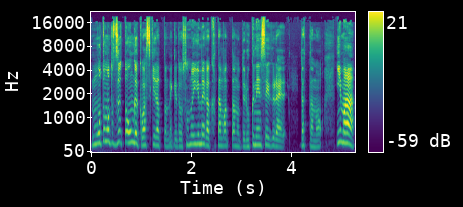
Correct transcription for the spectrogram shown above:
もともとずっと音楽は好きだったんだけどその夢が固まったのって6年生ぐらいだったの。今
